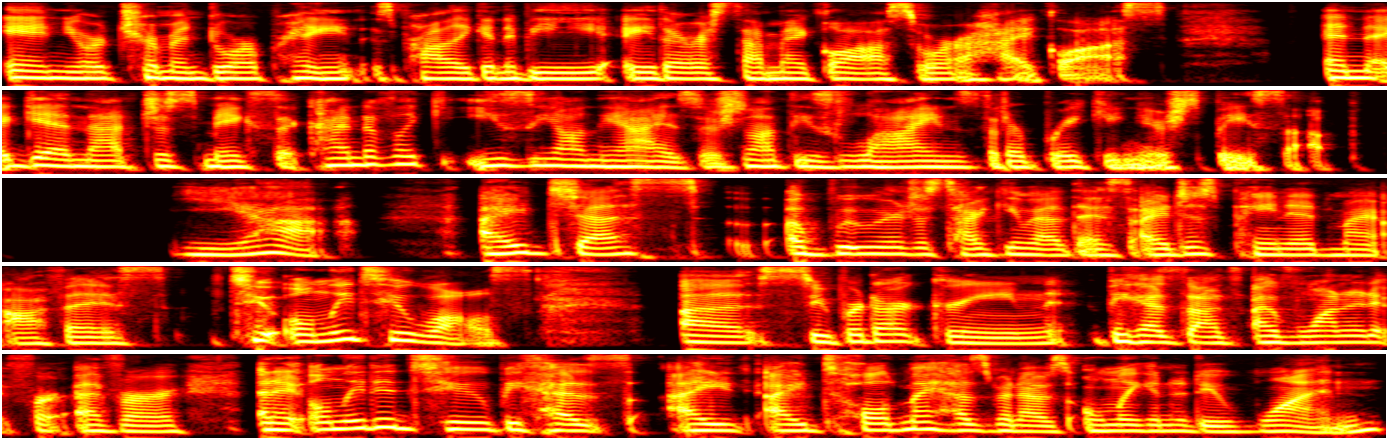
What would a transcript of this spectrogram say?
and your trim and door paint is probably going to be either a semi gloss or a high gloss. And again, that just makes it kind of like easy on the eyes. There's not these lines that are breaking your space up. Yeah. I just, uh, we were just talking about this. I just painted my office to only two walls, uh, super dark green because that's, I've wanted it forever. And I only did two because I, I told my husband I was only going to do one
